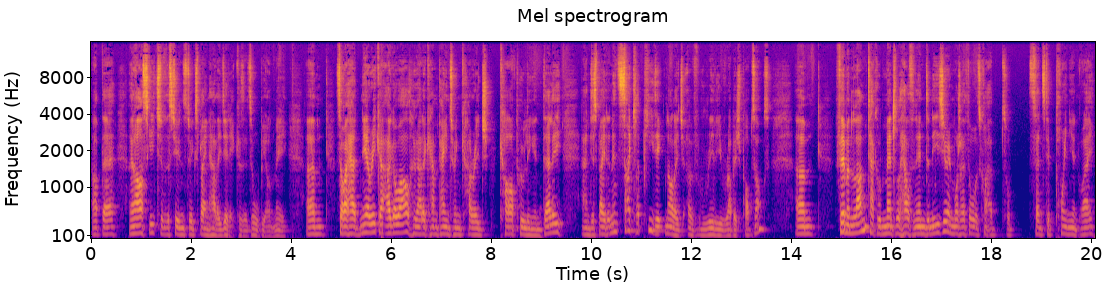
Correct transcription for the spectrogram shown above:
up there and ask each of the students to explain how they did it because it's all beyond me. Um, so I had Niharika Agarwal, who had a campaign to encourage carpooling in Delhi and displayed an encyclopedic knowledge of really rubbish pop songs. Um, Firman Lund tackled mental health in Indonesia in what I thought was quite a sort of sensitive, poignant way.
